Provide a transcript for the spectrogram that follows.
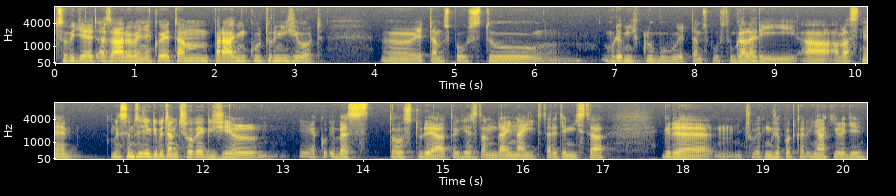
co vidět a zároveň jako je tam parádní kulturní život. Eh, je tam spoustu hudebních klubů, je tam spoustu galerií a, a vlastně myslím si, že kdyby tam člověk žil jako i bez toho studia, takže se tam dají najít tady ty místa, kde hm, člověk může potkat i nějaký lidi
